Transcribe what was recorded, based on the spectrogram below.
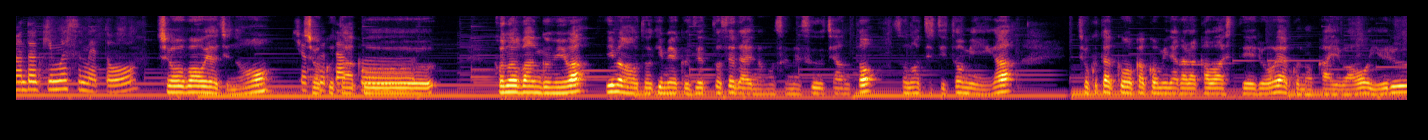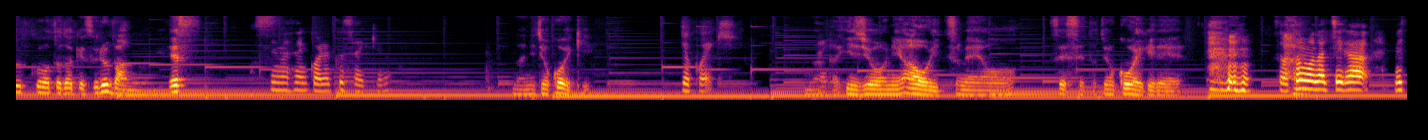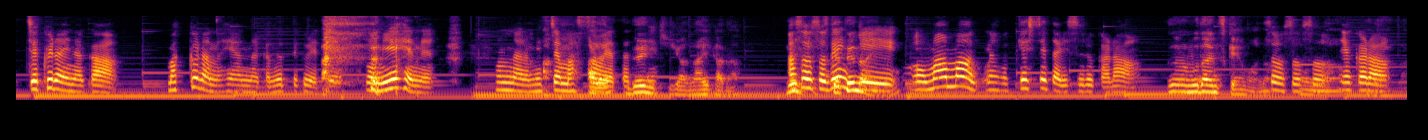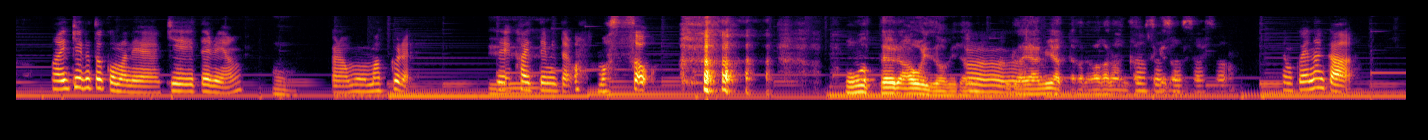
今時娘と昭和親父の食食卓。卓この番組は今をときめく Z 世代の娘すーちゃんとその父トミーが食卓を囲みながら交わしている親子の会話をゆるーくお届けする番組です。すいませんこれ臭いけど。何除光液除光液なんか異常に青い爪をせっせと除光液で。そう友達がめっちゃ暗い中真っ暗な部屋の中塗ってくれて もう見えへんねん。ほんならめっちゃ真っ青やったって電気がないから。あそうそう電気の？をまあまあなんか消してたりするから。それは無駄につけんわな。そうそうそう。やからまあ行けるとこまで消えてるやん。だうん。からもう真っ暗でえ。ー帰ってみたらあ真っ青。思ったより青いぞみたいな、うんうんうん。暗闇やったからわからんかったけど。そうそうそうそう。でもこれなんか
